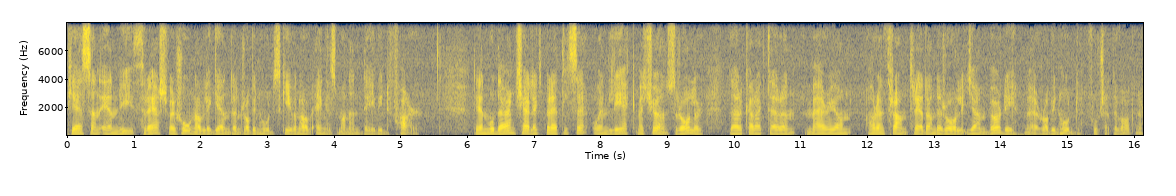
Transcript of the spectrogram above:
Pjäsen är en ny fräsch version av legenden Robin Hood skriven av engelsmannen David Farr. Det är en modern kärleksberättelse och en lek med könsroller där karaktären Marion har en framträdande roll jämbördig med Robin Hood, fortsätter Wagner.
